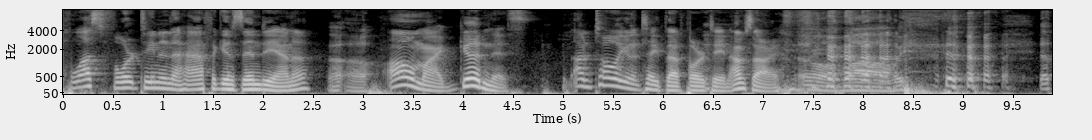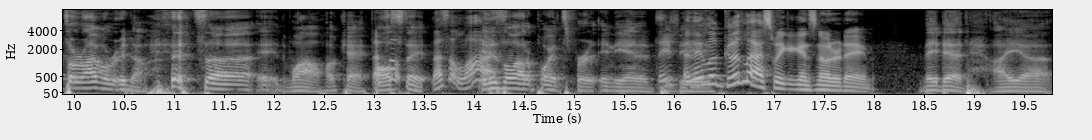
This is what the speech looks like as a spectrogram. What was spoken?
plus 14 and a half against Indiana. Uh oh. Oh my goodness. I'm totally going to take that 14. I'm sorry. Oh wow. That's a rivalry. No, it's uh. It, wow. Okay. Ball a- State. That's a lot. It is a lot of points for Indiana to They, be. and they looked good last week against Notre Dame. They did. I uh,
